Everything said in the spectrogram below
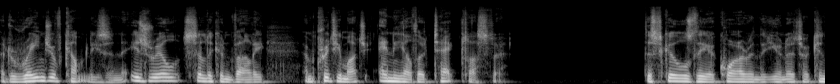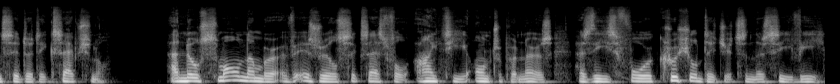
at a range of companies in Israel, Silicon Valley, and pretty much any other tech cluster. The skills they acquire in the unit are considered exceptional, and no small number of Israel's successful IT entrepreneurs has these four crucial digits in their CV.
